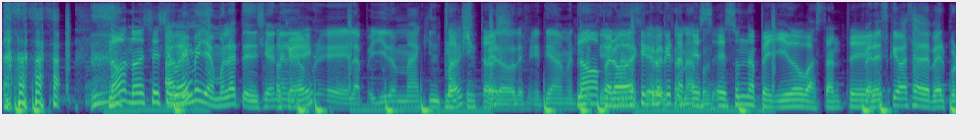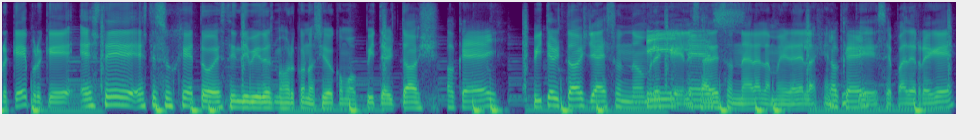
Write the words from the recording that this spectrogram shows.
No, no es ese A mí güey. me llamó la atención el nombre, el apellido McIntosh, Macintosh. pero definitivamente No, tiene pero nada es que creo que con tam- es, es un apellido bastante Pero es que vas a ver por qué, porque este, este sujeto, este individuo es mejor conocido como Peter Tosh. Ok. Peter Tosh ya es un nombre Sí, que les ha de es- sonar a la mayoría de la gente que sepa de reggae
